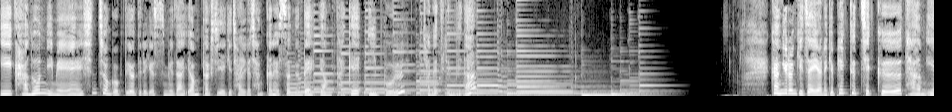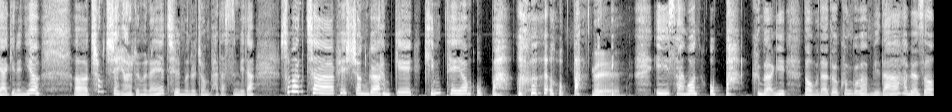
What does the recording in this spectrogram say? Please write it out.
이 간호님의 신청곡 띄워드리겠습니다. 영탁 씨 얘기 저희가 잠깐 했었는데, 영탁의 이불 전해드립니다. 강유론 기자의 연예계 팩트체크 다음 이야기는요. 어, 청취자 여러분의 질문을 좀 받았습니다. 소방차 패션과 함께 김태영 오빠, 오빠, 네. 이상원 오빠 근황이 너무나도 궁금합니다 하면서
